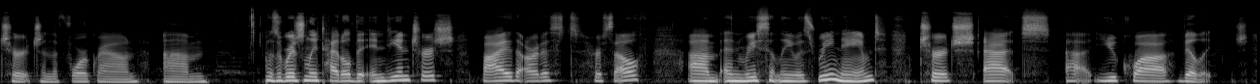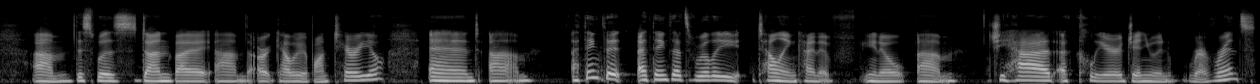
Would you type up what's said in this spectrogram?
church in the foreground. Um, it was originally titled The Indian Church by the artist herself, um, and recently was renamed Church at uh, Village. Um, this was done by um, the Art Gallery of Ontario, and um, I think that I think that's really telling. Kind of, you know, um, she had a clear, genuine reverence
